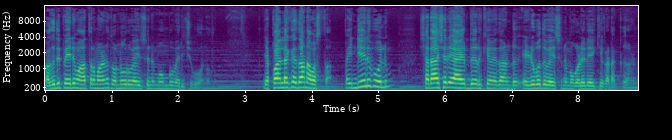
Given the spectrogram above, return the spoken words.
പകുതി പേര് മാത്രമാണ് തൊണ്ണൂറ് വയസ്സിന് മുമ്പ് മരിച്ചു പോകുന്നത്. ജപ്പാനിലൊക്കെ ഇതാണ് അവസ്ഥ. അപ്പോൾ ഇന്ത്യയിൽ പോലും ശരാശരി ആയുർദൈർഘ്യം ഏതാണ്ട് എഴുപത് വയസ്സിന് മുകളിലേക്ക് കടക്കുകയാണ്.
